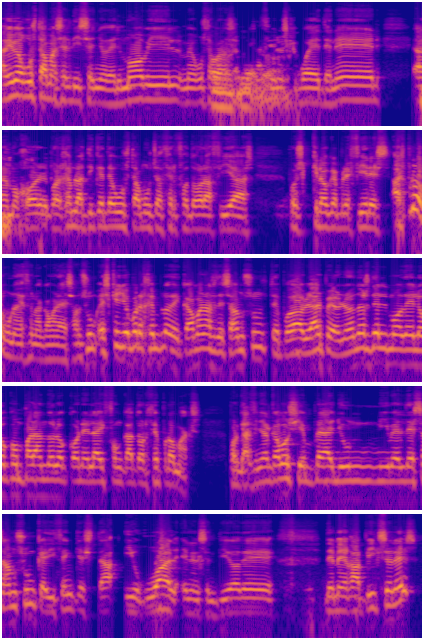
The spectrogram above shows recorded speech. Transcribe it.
A mí me gusta más el diseño del móvil, me gustan más las aplicaciones que puede tener. A lo mejor, por ejemplo, a ti que te gusta mucho hacer fotografías, pues creo que prefieres. ¿Has probado alguna vez una cámara de Samsung? Es que yo, por ejemplo, de cámaras de Samsung te puedo hablar, pero no desde el modelo comparándolo con el iPhone 14 Pro Max. Porque al fin y al cabo siempre hay un nivel de Samsung que dicen que está igual en el sentido de, de megapíxeles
